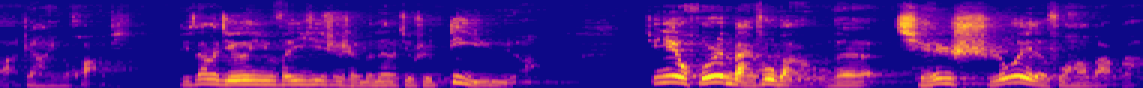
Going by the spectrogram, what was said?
啊这样一个话题。第三个结构性分析是什么呢？就是地域啊。今年胡润百富榜的前十位的富豪榜啊。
